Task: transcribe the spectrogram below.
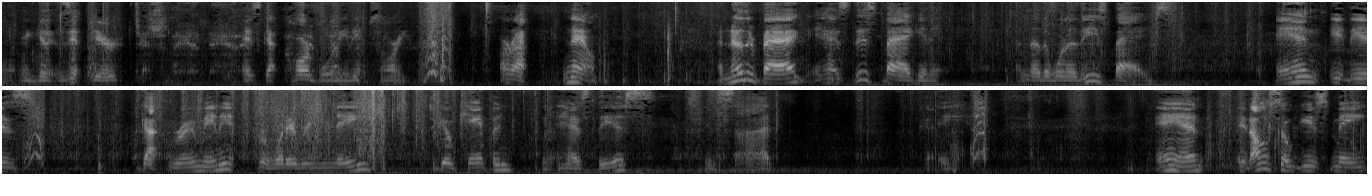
Let me get it zipped here. It's got cardboard in it, sorry. All right, now, another bag, it has this bag in it. Another one of these bags. And it is got room in it for whatever you need to go camping. And it has this inside. Okay. And it also gives me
